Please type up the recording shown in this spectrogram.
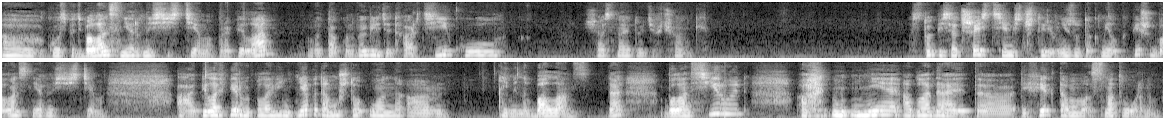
э, господи, баланс нервной системы. Пропила. Вот так он выглядит. Артикул. Сейчас найду, девчонки. 156-74 внизу так мелко пишут, баланс нервной системы. А, пила в первой половине дня, потому что он а, именно баланс да, балансирует, а, не обладает а, эффектом снотворным,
